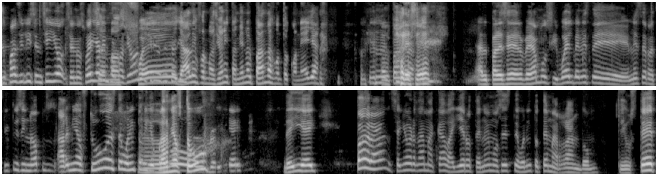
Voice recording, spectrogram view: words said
de fácil y sencillo. Se nos fue ya la información. fue ya la información y también el panda junto con ella, También al parecer. Al parecer, veamos si vuelve en este, en este ratito y si no, pues Army of Two, este bonito El videojuego Army of Two. de EA, de EA. Para, señor dama caballero, tenemos este bonito tema random que usted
